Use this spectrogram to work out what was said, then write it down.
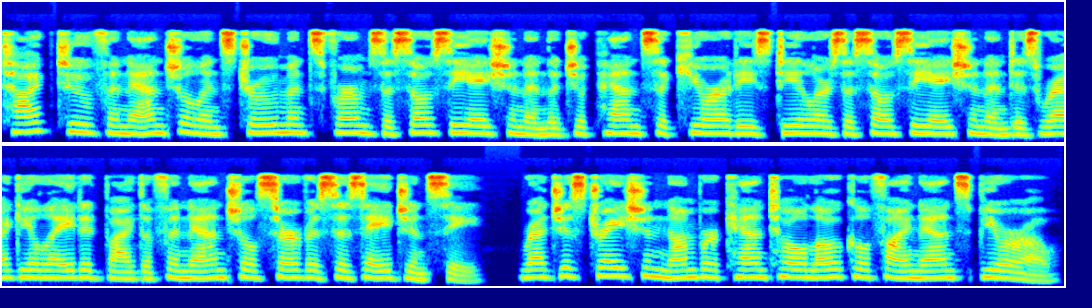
Type 2 Financial Instruments Firms Association and the Japan Securities Dealers Association and is regulated by the Financial Services Agency. Registration number Kanto Local Finance Bureau.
